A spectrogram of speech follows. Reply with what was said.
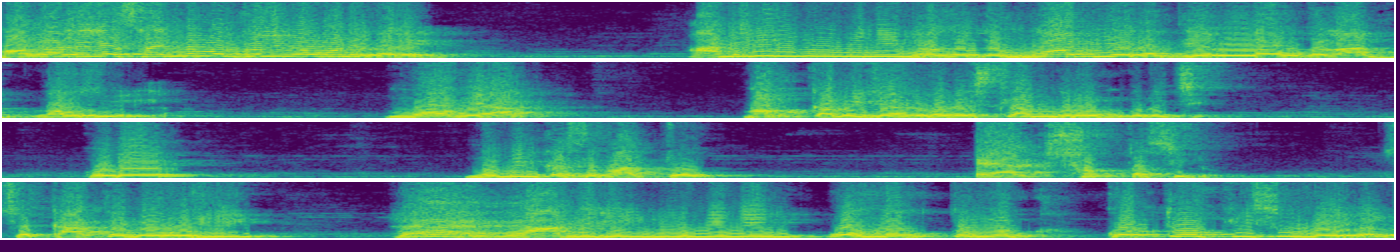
মাওলা আলীকে সাইন নম্বর খলিফা মনে করে, আমিরুল মুমিনিন হযরত মুয়াবিয়া রাদিয়াল্লাহু তাআলা আনহু, নাউজুবিল্লাহ। মুয়াবিয়া মক্কা বিজয়ের পরে ইসলাম গ্রহণ করেছে। করে নবীর কাছে মাত্র এক সপ্তাহ ছিল। সে কাতেবে ওহি হ্যাঁ আমিরুল মুমিনিন, অমুক তমুক, কত কিছু হয়ে গেল।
